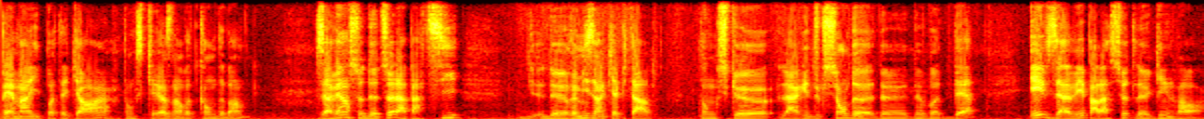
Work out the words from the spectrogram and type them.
paiement hypothécaire, donc ce qui reste dans votre compte de banque. Vous avez ensuite de ça la partie de remise en capital. Donc, ce que la réduction de, de- de votre dette. Et vous avez par la suite le gain de valeur.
